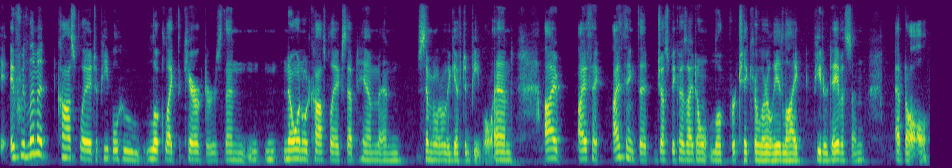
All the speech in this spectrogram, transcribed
if we limit cosplay to people who look like the characters, then n- no one would cosplay except him and similarly gifted people. And I I think I think that just because I don't look particularly like Peter Davison at all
